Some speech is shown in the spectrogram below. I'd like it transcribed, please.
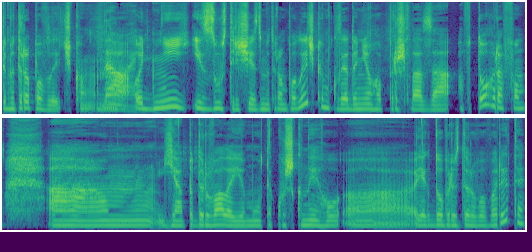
Дмитро Павличко. Давай. На одній із зустрічей з Дмитром Павличком, коли я до нього прийшла за автографом, я подарувала йому таку ж книгу Як добре здорово варити.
